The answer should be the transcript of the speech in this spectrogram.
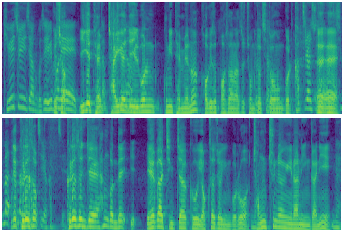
기회주의자인 거죠. 그렇죠. 일본에 이게 대- 딱 자기가 이제 일본군이 되면은 거기서 벗어나서 좀더 그렇죠. 또걸 갑질할 수 예, 있는 예. 심한- 이제 한마디로 그래서- 갑질이야, 갑질. 그래서 이제 한 건데 이- 얘가 진짜 그 역사적인 거로 네. 정춘영이라는 인간이 네,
